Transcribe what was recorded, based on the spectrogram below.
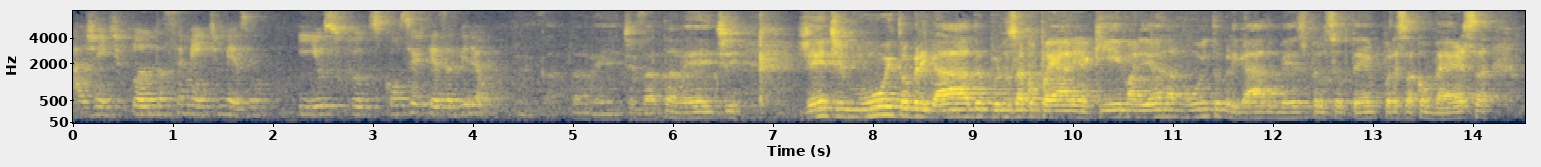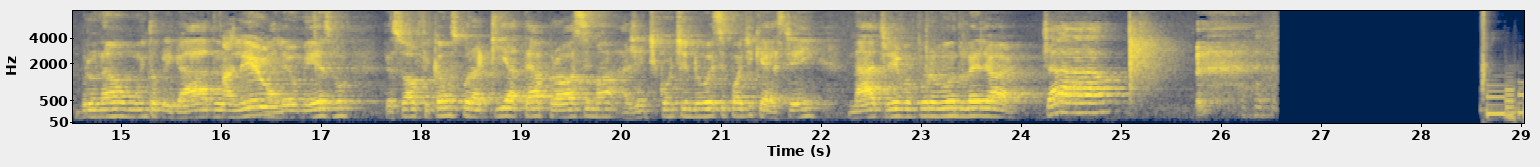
a gente planta semente mesmo e os frutos com certeza virão. Exatamente, exatamente. Gente, muito obrigado por nos acompanharem aqui. Mariana, muito obrigado mesmo pelo seu tempo, por essa conversa. Brunão, muito obrigado. Valeu. Valeu mesmo. Pessoal, ficamos por aqui. Até a próxima. A gente continua esse podcast, hein? Nativa por um mundo melhor. Tchau!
